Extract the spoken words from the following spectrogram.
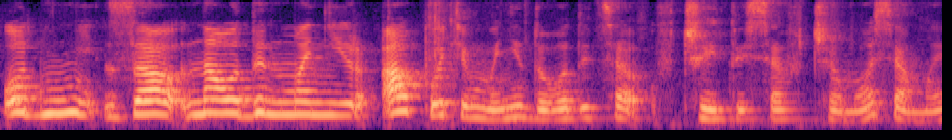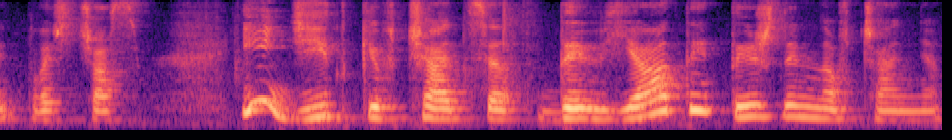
одні, за, на один манір, а потім мені доводиться вчитися. Вчимося ми весь час. І дітки вчаться дев'ятий тиждень навчання.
